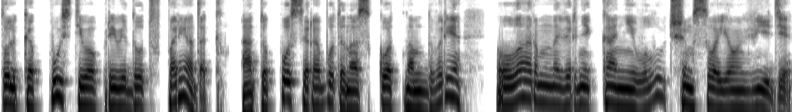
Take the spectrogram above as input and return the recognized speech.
Только пусть его приведут в порядок, а то после работы на скотном дворе Ларм наверняка не в лучшем своем виде.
